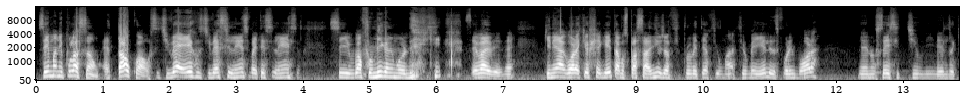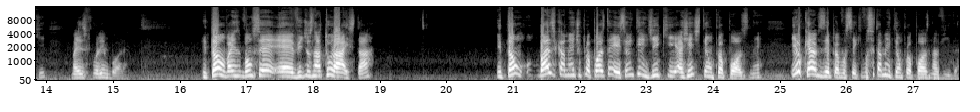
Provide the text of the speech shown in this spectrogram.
sem manipulação. É tal qual. Se tiver erro, se tiver silêncio, vai ter silêncio. Se uma formiga me morder você vai ver, né? Que nem agora que eu cheguei, tava os passarinhos, já aproveitei a filmar, filmei eles, eles foram embora. Né? Não sei se tinha um deles aqui, mas eles foram embora. Então, vai, vão ser é, vídeos naturais, tá? Então, basicamente o propósito é esse. Eu entendi que a gente tem um propósito, né? E eu quero dizer para você que você também tem um propósito na vida.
